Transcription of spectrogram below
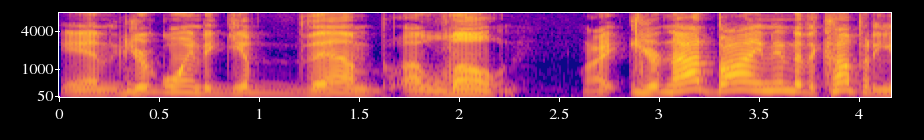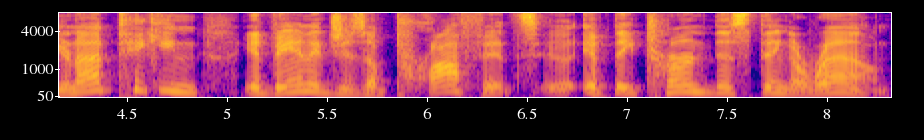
and you're going to give them a loan, right? You're not buying into the company. You're not taking advantages of profits if they turn this thing around.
